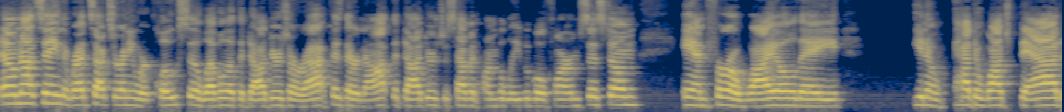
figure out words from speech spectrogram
Now, I'm not saying the Red Sox are anywhere close to the level that the Dodgers are at because they're not. The Dodgers just have an unbelievable farm system. And for a while, they you know, had to watch bad,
